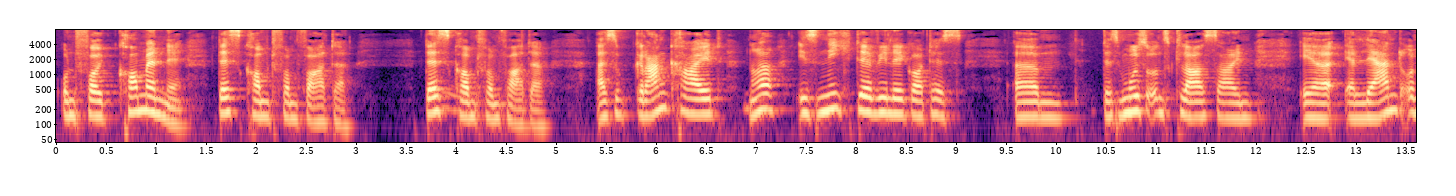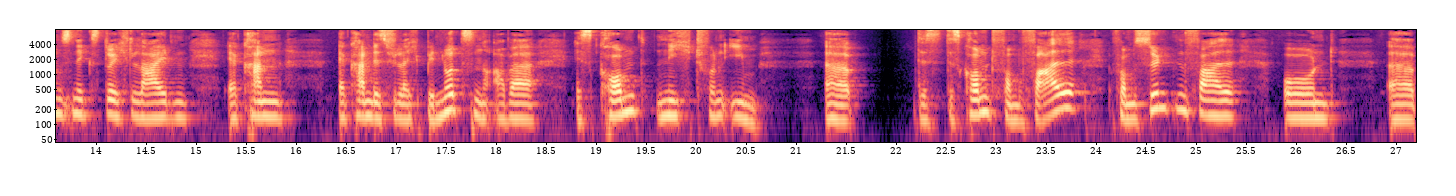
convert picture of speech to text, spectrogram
und Vollkommene, das kommt vom Vater. Das kommt vom Vater. Also Krankheit ne, ist nicht der Wille Gottes. Ähm, das muss uns klar sein. Er, er lernt uns nichts durch Leiden. Er kann, er kann das vielleicht benutzen, aber es kommt nicht von ihm. Äh, das, das kommt vom Fall, vom Sündenfall und äh,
